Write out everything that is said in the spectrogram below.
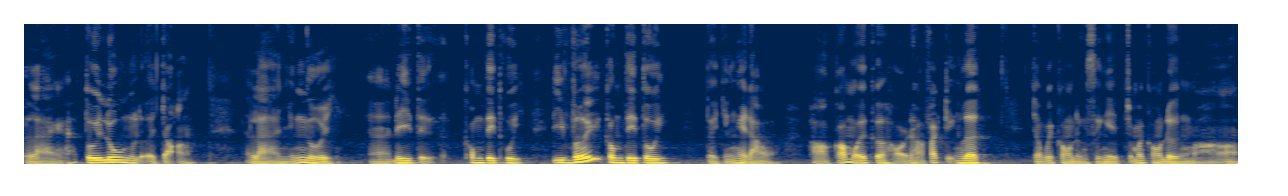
là tôi luôn lựa chọn là những người à, đi từ công ty tôi đi với công ty tôi từ những ngày đầu. Họ có một cái cơ hội để họ phát triển lên trong cái con đường sự nghiệp trong cái con đường mà họ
